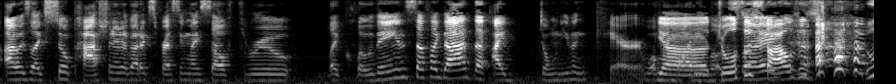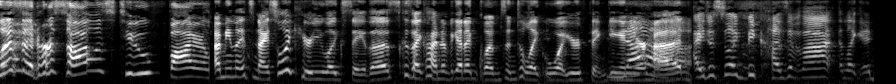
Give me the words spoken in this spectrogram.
I was like so passionate about expressing myself through like clothing and stuff like that that I don't even care what my Yeah, body looks Jules' like. styles is listen. Her style is too fire. I mean, it's nice to like hear you like say this because I kind of get a glimpse into like what you're thinking in your Yeah. head. I just feel like because of that, like it,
